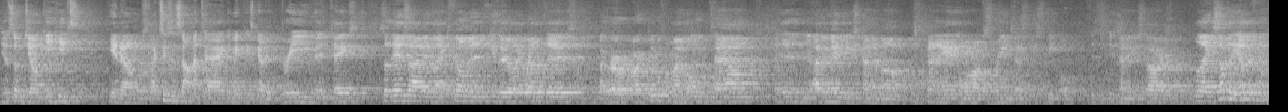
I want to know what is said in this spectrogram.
you know, some junkies, you know, like Susan Sontag. They make these kind of three-minute takes. So then so I've been like filming either like relatives or, or people from my hometown, and then I've been making these kind of um, kind of Andy Warhol screen tests of these people, these, kind of stars. Like some of the other films I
